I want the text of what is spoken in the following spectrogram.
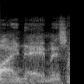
My name is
